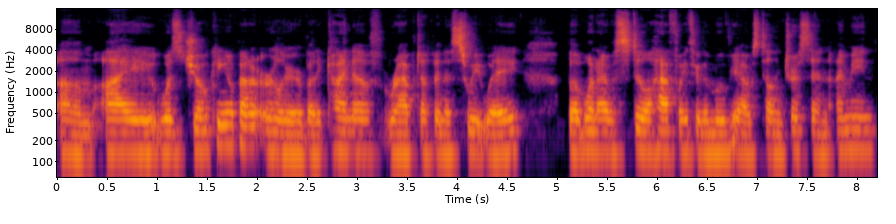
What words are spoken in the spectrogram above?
Um, I was joking about it earlier, but it kind of wrapped up in a sweet way. But when I was still halfway through the movie, I was telling Tristan, I mean,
